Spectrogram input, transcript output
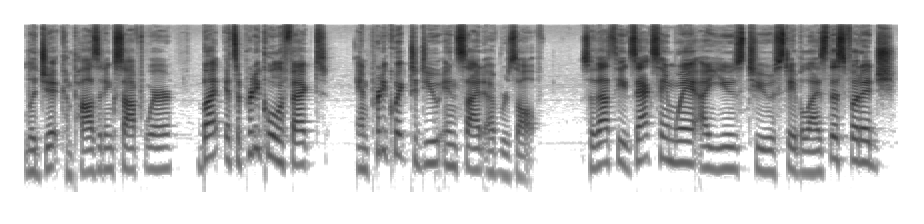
legit compositing software. But it's a pretty cool effect and pretty quick to do inside of Resolve. So that's the exact same way I use to stabilize this footage.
